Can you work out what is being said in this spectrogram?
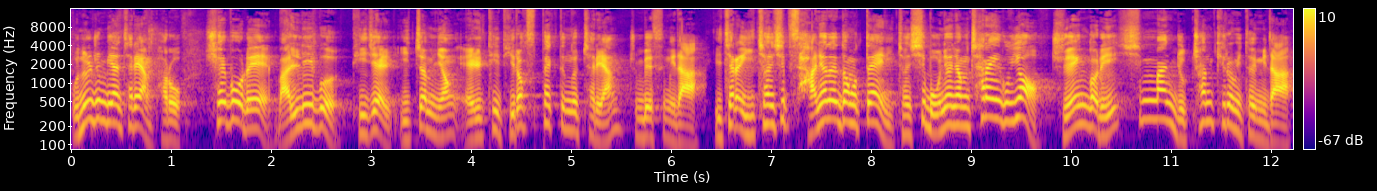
오늘 준비한 차량 바로 쉐보레 말리브 디젤 2.0 LT 디럭스 팩 등급 차량 준비했습니다. 이 차량 2014년에 등록된 2015년형 차량이고요. 주행거리 10만 6천 km입니다.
